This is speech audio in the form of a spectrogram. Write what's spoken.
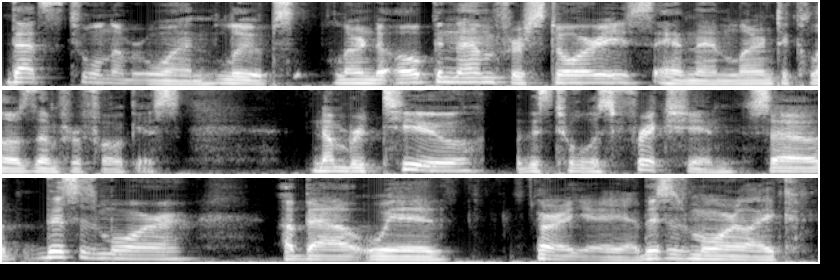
that's tool number one, loops. Learn to open them for stories and then learn to close them for focus. Number two, this tool is friction. So this is more about with All right, yeah, yeah. This is more like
